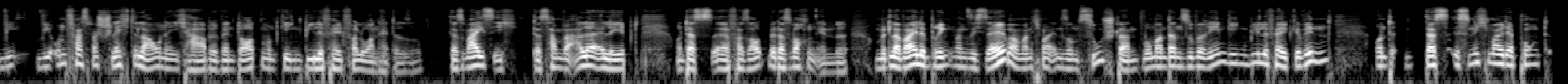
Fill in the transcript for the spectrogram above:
wie, wie unfassbar schlechte Laune ich habe, wenn Dortmund gegen Bielefeld verloren hätte. So. Das weiß ich. Das haben wir alle erlebt und das äh, versaut mir das Wochenende. Und mittlerweile bringt man sich selber manchmal in so einen Zustand, wo man dann souverän gegen Bielefeld gewinnt und das ist nicht mal der Punkt,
